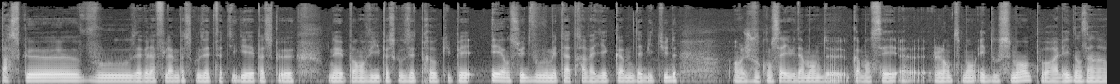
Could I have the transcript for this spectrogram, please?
parce que vous avez la flamme, parce que vous êtes fatigué, parce que vous n'avez pas envie, parce que vous êtes préoccupé, et ensuite vous vous mettez à travailler comme d'habitude. Je vous conseille évidemment de commencer euh, lentement et doucement pour aller dans un,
